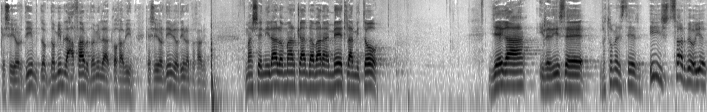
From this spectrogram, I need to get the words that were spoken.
que se yordim, domim la afar, domim la kohabim, que se yordim, yordim la kohabim. Mashenira lo marca Davara Emet la mitó. Llega y le dice, Ish, oye,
